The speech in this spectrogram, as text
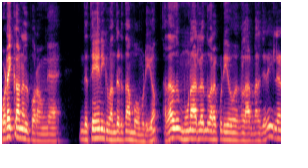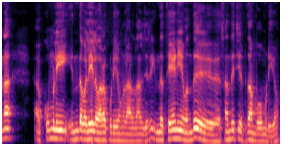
கொடைக்கானல் போகிறவங்க இந்த தேனிக்கு வந்துட்டு தான் போக முடியும். அதாவது மூணாறுலேருந்து வரக்கூடியவங்களாக இருந்தாலும் சரி இல்லைன்னா கும்ளி இந்த வழியில் வரக்கூடியவங்களாக இருந்தாலும் சரி இந்த தேனியை வந்து சந்திச்சுட்டு தான் போக முடியும்.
